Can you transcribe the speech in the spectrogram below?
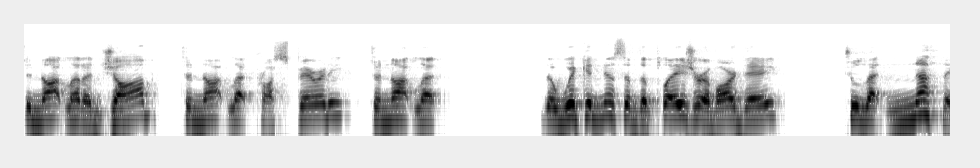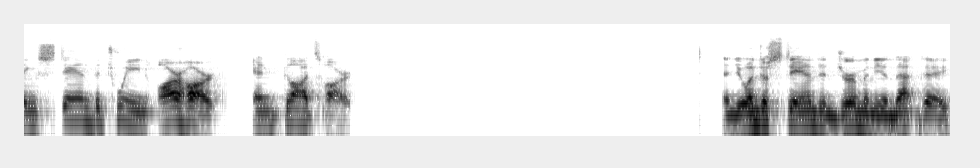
to not let a job, to not let prosperity, to not let the wickedness of the pleasure of our day to let nothing stand between our heart and God's heart. And you understand in Germany in that day,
